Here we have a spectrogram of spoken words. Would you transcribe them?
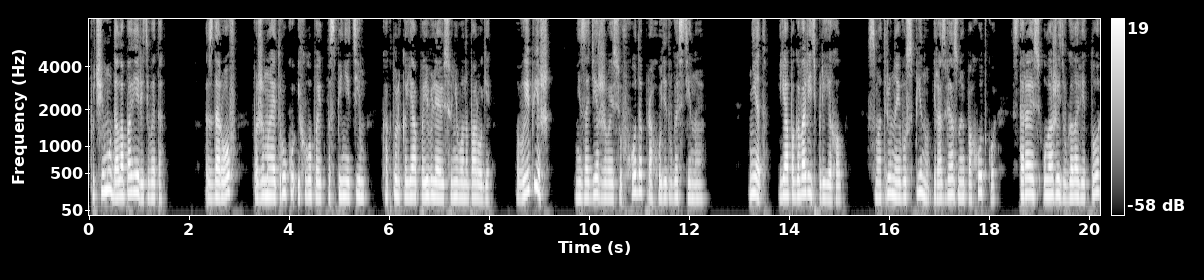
Почему дала поверить в это? «Здоров», – пожимает руку и хлопает по спине Тим, как только я появляюсь у него на пороге. «Выпьешь?» Не задерживаясь у входа, проходит в гостиную. «Нет, я поговорить приехал», Смотрю на его спину и развязную походку, стараясь уложить в голове то,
